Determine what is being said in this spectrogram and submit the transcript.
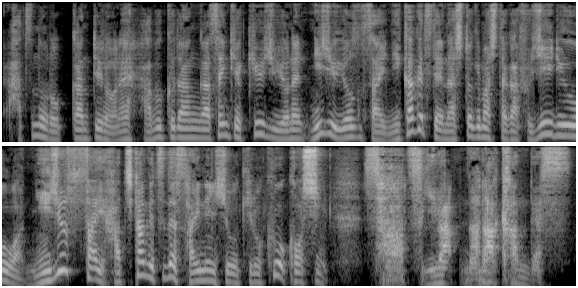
初の六冠というのはね、羽生九段が1994年24歳2ヶ月で成し遂げましたが、藤井竜王は20歳8ヶ月で最年少記録を更新。さあ次は七冠です。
